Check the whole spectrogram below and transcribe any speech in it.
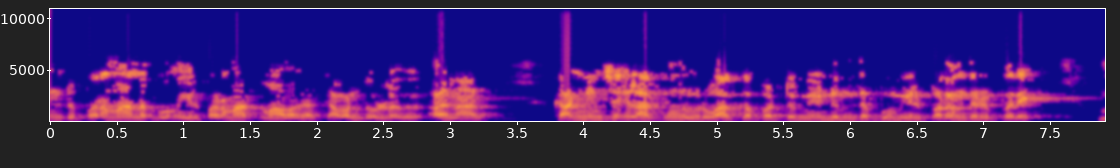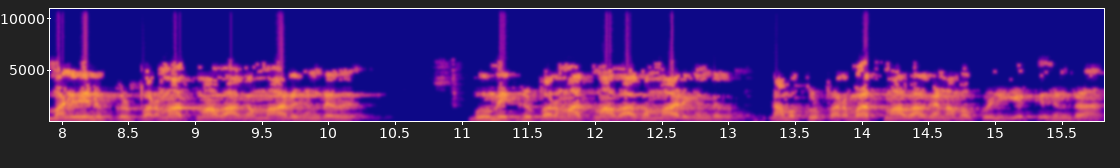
இன்று பரமான பூமியில் பரமாத்மாவாக கவர்ந்துள்ளது. அதனால் கண்ணின் செயலாக்கங்கள் உருவாக்கப்பட்டு மீண்டும் இந்த பூமியில் பறந்திருப்பதை மனிதனுக்குள் பரமாத்மாவாக மாறுகின்றது. பூமிக்குள் பரமாத்மாவாக மாறுகின்றது. நமக்குள் பரமாத்மாவாக நமக்குள் இயக்குகின்றான்.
